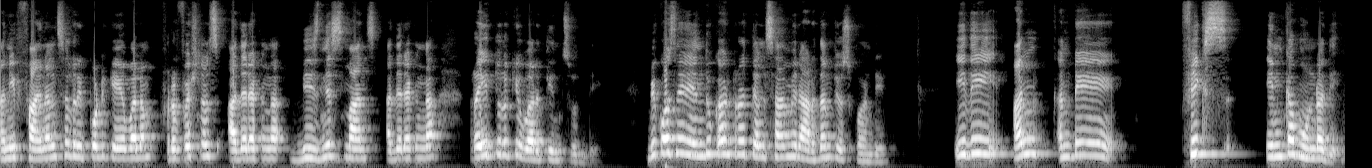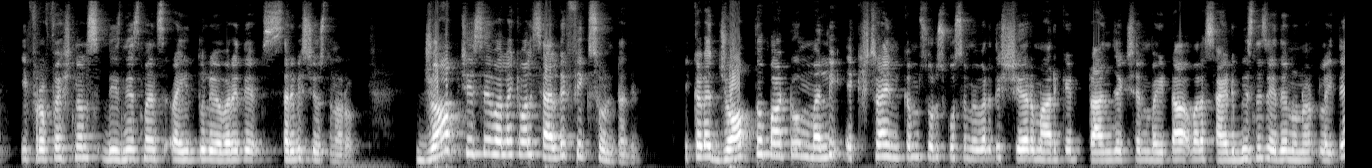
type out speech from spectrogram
అని ఫైనాన్షియల్ రిపోర్ట్ కేవలం ప్రొఫెషనల్స్ అదే రకంగా బిజినెస్ మ్యాన్స్ అదే రకంగా రైతులకి వర్తించుద్ది. బికాస్ నేను ఎందుకు అంటున్నా తెలుసా? మీరు అర్థం చేసుకోండి. ఇది అన్ అంటే ఫిక్స్ ఇన్కమ్ ఉండదు. ఈ ప్రొఫెషనల్స్ బిజినెస్ మ్యాన్స్ రైతులు ఎవరైతే సర్వీస్ చేస్తున్నారో జాబ్ చేసే వాళ్ళకి వాళ్ళ శాలరీ ఫిక్స్ ఉంటుంది. ఇక్కడ జాబ్తో పాటు మళ్ళీ ఎక్స్ట్రా ఇన్కమ్ సోర్స్ కోసం ఎవరైతే షేర్ మార్కెట్ ట్రాన్సాక్షన్ బయట వాళ్ళ సైడ్ బిజినెస్ ఏదైనా ఉన్నట్లయితే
